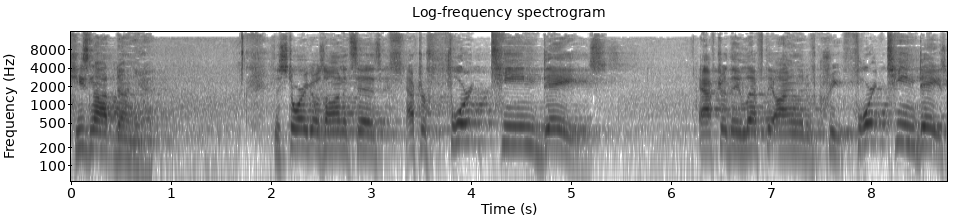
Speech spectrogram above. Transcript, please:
He's not done yet. The story goes on, and says, after 14 days, after they left the island of Crete. 14 days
